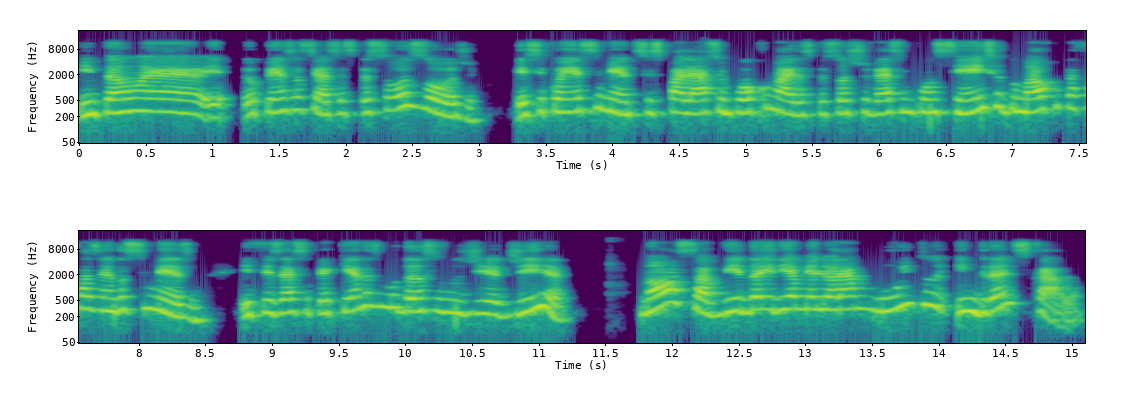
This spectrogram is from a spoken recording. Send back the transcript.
Então, é, eu penso assim, ó, se as pessoas hoje, esse conhecimento se espalhasse um pouco mais, as pessoas tivessem consciência do mal que está fazendo a si mesmo e fizesse pequenas mudanças no dia a dia, nossa, a vida iria melhorar muito em grande escala.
